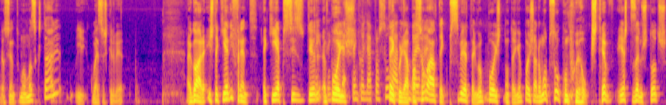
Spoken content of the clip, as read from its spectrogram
Eu sento-me uma secretária e começo a escrever. Agora, isto aqui é diferente. Aqui é preciso ter tem, apoios. Tem que olhar, para o seu tem lado. Que olhar também, para o seu é? lado, tem que perceber, tenho apoio, não tenho apoio. Era uma pessoa como eu, que esteve estes anos todos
